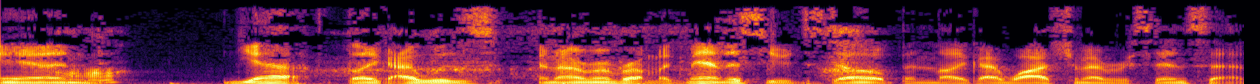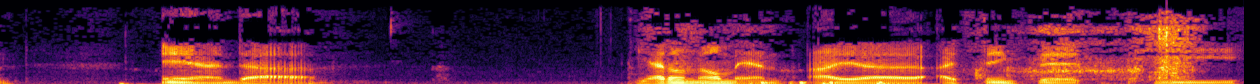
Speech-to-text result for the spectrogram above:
And Uh-huh. Yeah, like I was, and I remember I'm like, man, this dude's dope, and like I watched him ever since then, and uh, yeah, I don't know, man. I uh, I think that he,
